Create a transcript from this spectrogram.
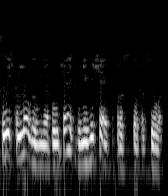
слишком много у меня получается, и не вмещается просто столько всего.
